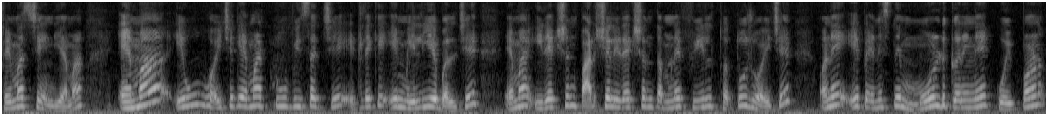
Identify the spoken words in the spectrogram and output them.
ફેમસ છે ઇન્ડિયામાં, એમાં એવું હોય છે કે એમાં ટુ પીસ જ છે. એટલે કે એ મેલિયેબલ છે. એમાં ઇરેક્શન પાર્શિયલ ઇરેક્શન તમને ફીલ થતું જ હોય છે અને એ પેનિસને મોલ્ડ કરીને કોઈ પણ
